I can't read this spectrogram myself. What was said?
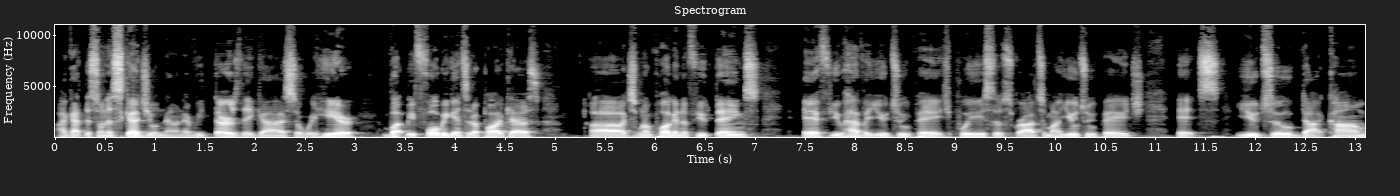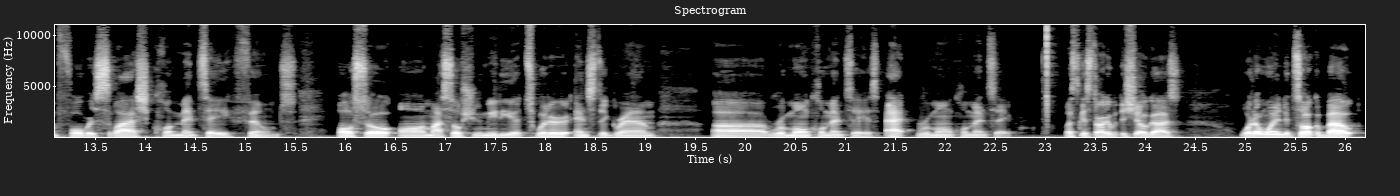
I got this on a schedule now, and every Thursday, guys. So we're here. But before we get into the podcast, uh, I just want to plug in a few things. If you have a YouTube page, please subscribe to my YouTube page. It's youtube.com forward slash Clemente Films. Also on my social media Twitter, Instagram, uh, Ramon Clemente is at Ramon Clemente. Let's get started with the show, guys. What I wanted to talk about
